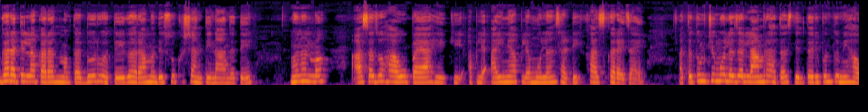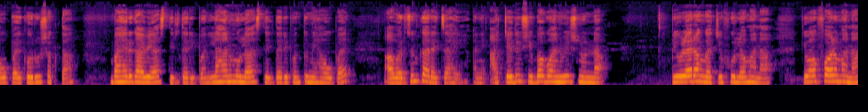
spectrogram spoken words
घरातील नकारात्मकता दूर होते घरामध्ये सुख शांती नांदते. म्हणून मग असा जो हा उपाय आहे की आपल्या आईने आपल्या मुलांसाठी खास करायचा आहे. आता तुमची मुलं जर लांब राहत असतील तरी पण तुम्ही हा उपाय करू शकता. बाहेरगावी असतील तरी पण. लहान मुलं असतील तरी पण तुम्ही हा उपाय आवर्जून करायचा आहे. आणि आजच्या दिवशी भगवान विष्णूंना पिवळ्या रंगाची फुलं म्हणा किंवा फळ म्हणा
